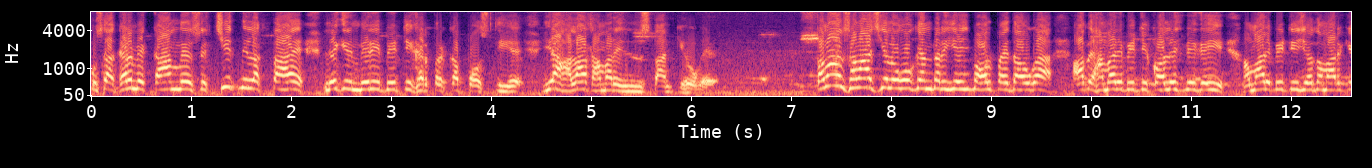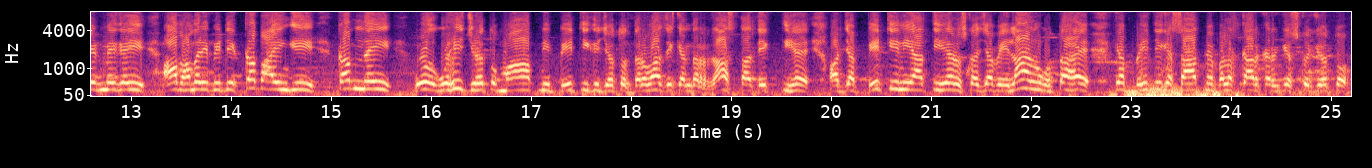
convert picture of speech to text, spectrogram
उसका घर में काम में उसे चीत नहीं लगता है, लेकिन मेरी बेटी घर पर कब पहुँचती है? यह हालात हमारे हिंदुस्तान के हो गए। तमाम समाज के लोगों के अंदर यही माहौल पैदा होगा। अब हमारी बेटी कॉलेज में गई, हमारी बेटी जो है तो मार्केट में गई, अब हमारी बेटी कब आएँगी, कब नहीं, वो, वही जो है तो माँ अपनी बेटी के जो तो दरवाजे के अंदर रास्ता देखती है और जब बेटी नहीं आती है और उसका जब ऐलान होता है कि बेटी के साथ में बलात्कार करके उसको जो है तो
